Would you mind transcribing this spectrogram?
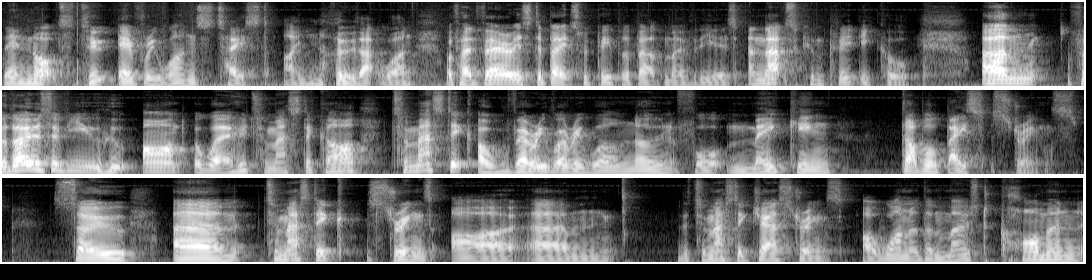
They're not to everyone's taste. I know that one. I've had various debates with people about them over the years, and that's completely cool. Um, for those of you who aren't aware who Thomastik are, Thomastik are very, very well known for making double bass strings. So um, Thomastik strings are um, the Thomastik jazz strings are one of the most common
